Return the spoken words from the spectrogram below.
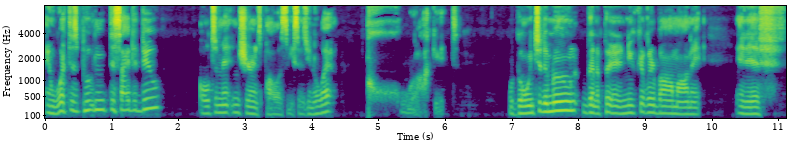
And what does Putin decide to do? ultimate insurance policy says, you know what? Rocket. We're going to the moon. We're going to put a nuclear bomb on it. And if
